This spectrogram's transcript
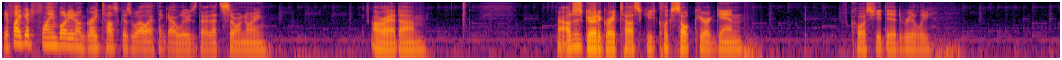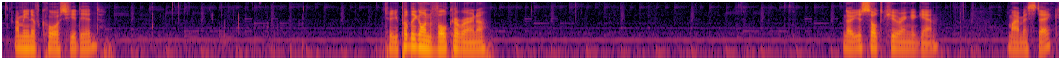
If I get flame bodied on Great Tusk as well, I think I lose though. That's so annoying. Alright, um... Right, I'll just go to Great Tusk. You click Salt Cure again. Of course you did, really. I mean, of course you did. Okay, you're probably going Volcarona. No, you're Salt Curing again. My mistake.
